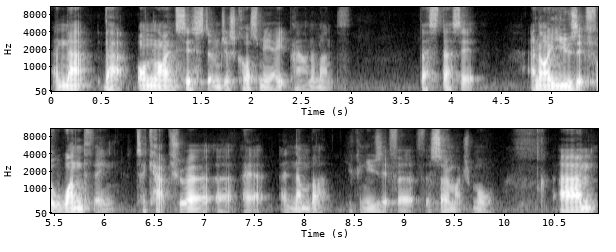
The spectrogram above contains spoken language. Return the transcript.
And that, that online system just cost me £8 a month. That's, that's it. And I use it for one thing, to capture a, a, a number. You can use it for, for so much more. Um,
